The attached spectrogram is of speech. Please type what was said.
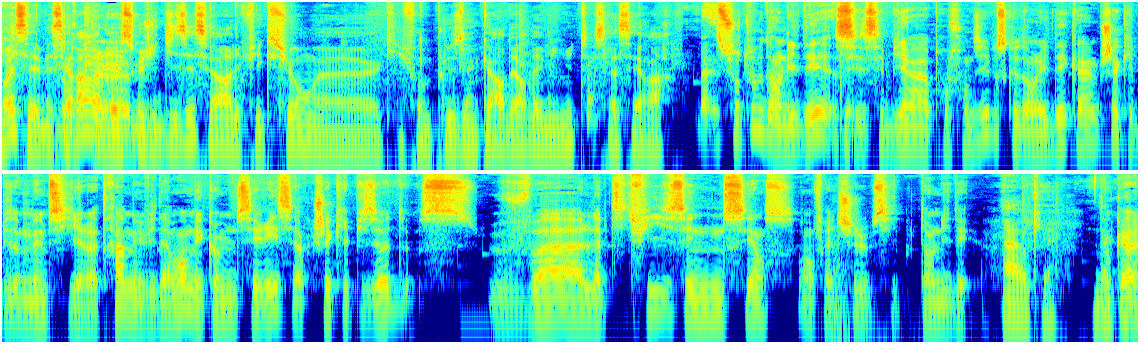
Ouais, c'est, mais c'est rare, euh, ce que je disais, c'est rare les fictions euh, qui font plus d'un quart d'heure, 20 minutes, c'est assez rare. Bah, surtout dans l'idée, c'est, bien approfondi, parce que dans l'idée, quand même, chaque épisode, même s'il y a la trame évidemment, mais comme une série, c'est-à-dire que chaque épisode va. La petite fille, c'est une séance, en fait, chez le psy, dans l'idée. Ah, ok. Donc à,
